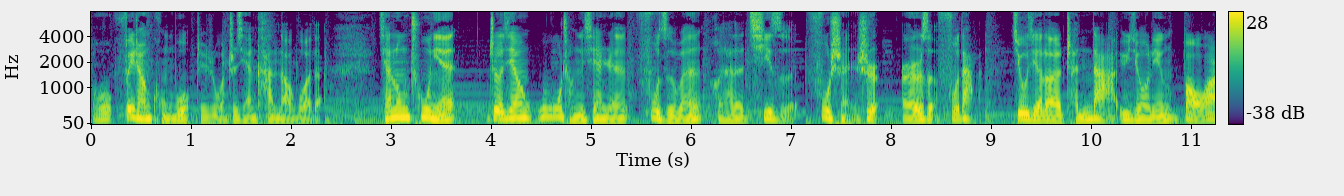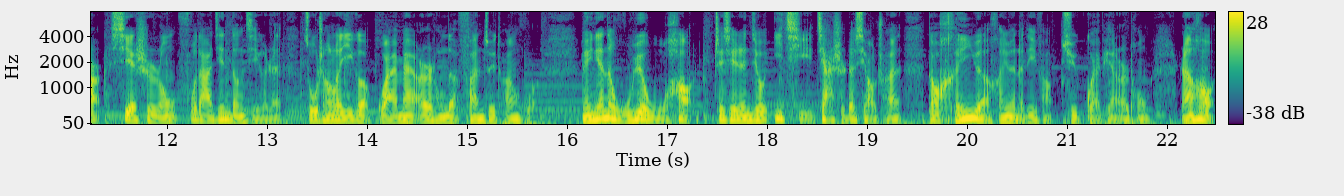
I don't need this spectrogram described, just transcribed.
哦，非常恐怖。这是我之前看到过的。乾隆初年。浙江乌城县人傅子文和他的妻子傅沈氏、儿子傅大，纠结了陈大、玉九龄、鲍二、谢世荣、傅大金等几个人，组成了一个拐卖儿童的犯罪团伙。每年的五月五号，这些人就一起驾驶着小船，到很远很远的地方去拐骗儿童，然后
